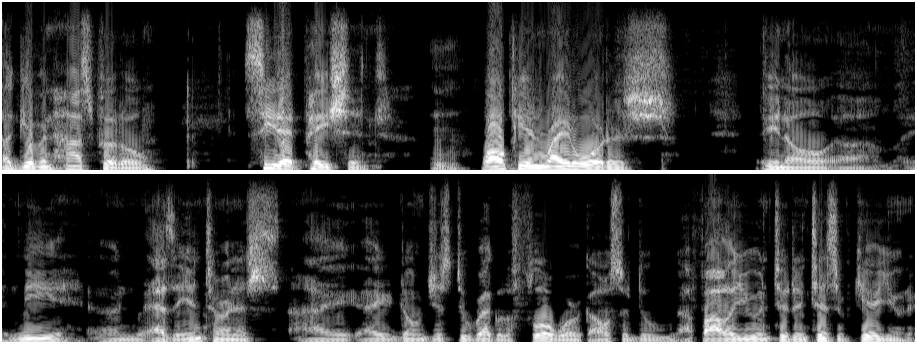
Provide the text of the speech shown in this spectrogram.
a given hospital, see that patient, Mhm. walk in, write orders, you know, um, and me and as an internist, I, I don't just do regular floor work. I also do, I follow you into the intensive care unit.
